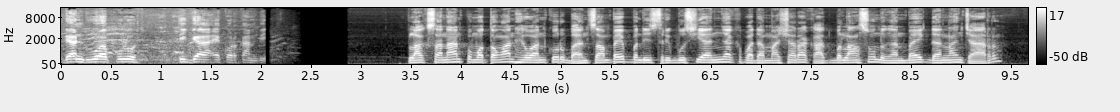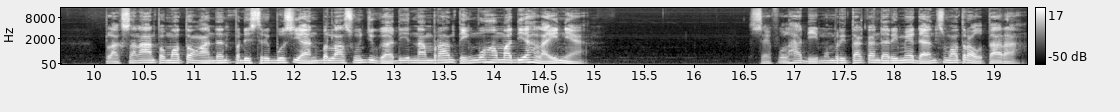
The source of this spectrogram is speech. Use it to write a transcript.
dan 23 ekor kambing. Pelaksanaan pemotongan hewan kurban sampai pendistribusiannya kepada masyarakat berlangsung dengan baik dan lancar. Pelaksanaan pemotongan dan pendistribusian berlangsung juga di enam ranting Muhammadiyah lainnya. Saiful Hadi memberitakan dari Medan, Sumatera Utara.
